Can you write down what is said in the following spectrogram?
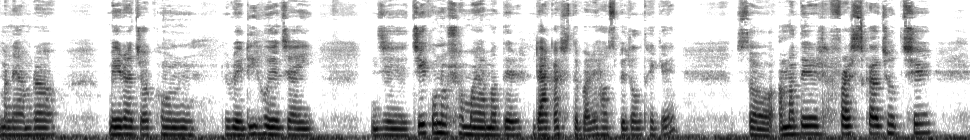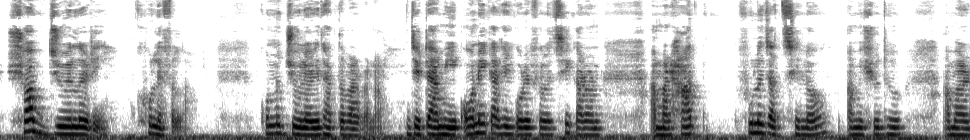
মানে আমরা মেয়েরা যখন রেডি হয়ে যাই যে যে কোনো সময় আমাদের ডাক আসতে পারে হসপিটাল থেকে। সো আমাদের ফার্স্ট কাজ হচ্ছে সব জুয়েলারি খুলে ফেলা। কোনো জুয়েলারি থাকতে পারবে না। যেটা আমি অনেক আগে করে ফেলেছি, কারণ আমার হাত ফুলে যাচ্ছিল। আমি শুধু আমার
